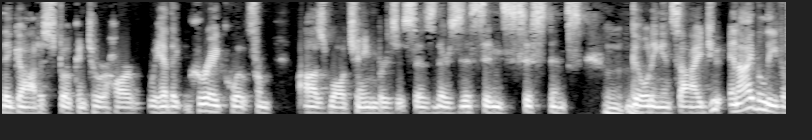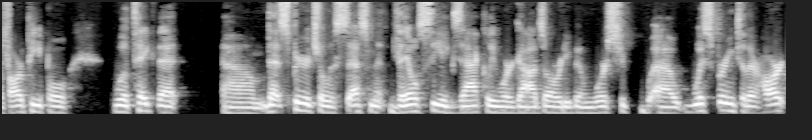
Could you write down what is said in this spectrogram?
that God has spoken to her heart. We had that great quote from Oswald Chambers. It says, There's this insistence mm-hmm. building inside you. And I believe if our people will take that um, that spiritual assessment, they'll see exactly where God's already been worship, uh, whispering to their heart,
